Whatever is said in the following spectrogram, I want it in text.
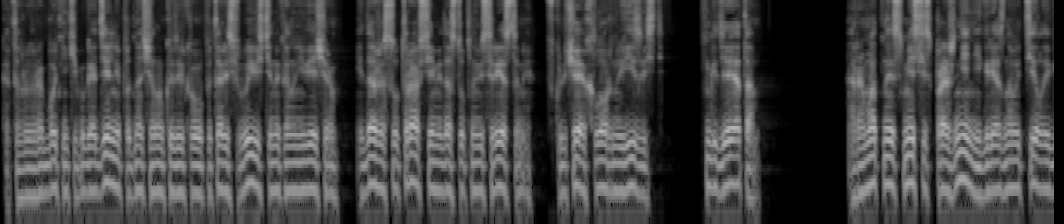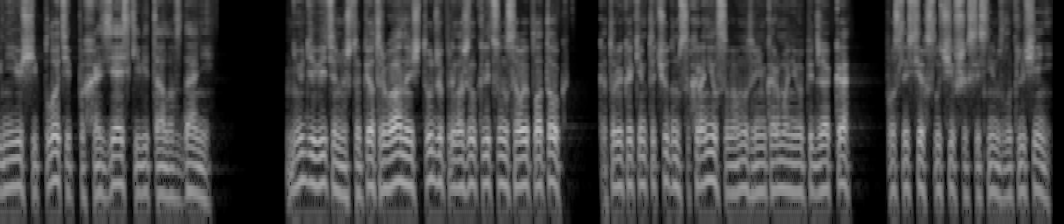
которую работники богадельни под началом Козырькова пытались вывести накануне вечером и даже с утра всеми доступными средствами, включая хлорную известь. Где я там? Ароматная смесь испражнений, грязного тела и гниющей плоти по-хозяйски витала в здании. Неудивительно, что Петр Иванович тут же приложил к лицу носовой платок, который каким-то чудом сохранился во внутреннем кармане его пиджака после всех случившихся с ним злоключений.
